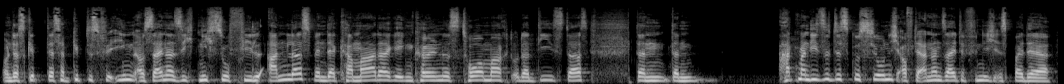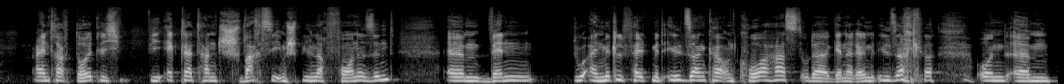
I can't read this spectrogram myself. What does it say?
Und das gibt, deshalb gibt es für ihn aus seiner Sicht nicht so viel Anlass, wenn der Kamada gegen Köln das Tor macht oder dies, das, dann, dann hat man diese Diskussion nicht. Auf der anderen Seite finde ich, ist bei der Eintracht deutlich, wie eklatant schwach sie im Spiel nach vorne sind. Ähm, wenn du ein Mittelfeld mit Ilsanka und Chor hast oder generell mit Ilsanka und ähm,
